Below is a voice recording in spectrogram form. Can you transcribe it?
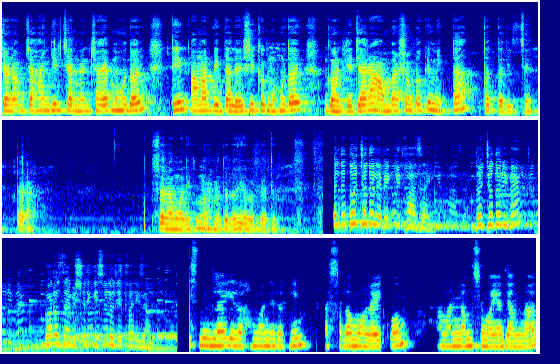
জনাব জাহাঙ্গীর চেয়ারম্যান সাহেব মহোদয় তিন আমার বিদ্যালয়ের শিক্ষক মহোদয় গণকে যারা আমার সম্পর্কে মিথ্যা তথ্য দিচ্ছেন তারা। সালামু আলাইকুম রহমতুল্লাহ বরকাত ধৈর্য ধরলে বেকিন পাওয়া ধৈর্য ধরিবেন গরজ যায় বিষয়ে কিছু লয়ে পারিবেন বিসমিল্লাহ রহমান রহিম। আসসালামু আলাইকুম। আমার নাম সুমাইয়া জান্নাত।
